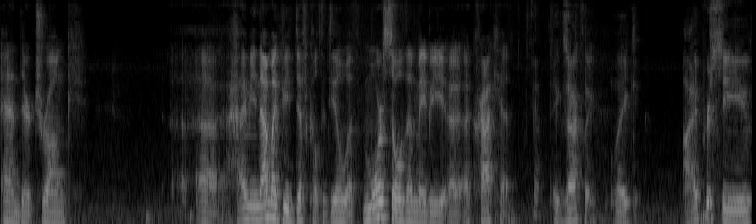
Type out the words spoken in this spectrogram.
and they're drunk. Uh, I mean, that might be difficult to deal with more so than maybe a, a crackhead. Yeah, exactly. Like, I perceive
